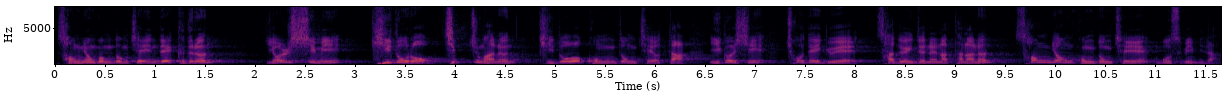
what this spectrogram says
성령 공동체인데 그들은 열심히 기도로 집중하는 기도 공동체였다. 이것이 초대교회 사도행전에 나타나는 성령 공동체의 모습입니다.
